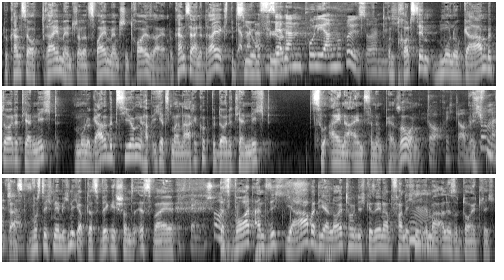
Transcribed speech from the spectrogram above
Du kannst ja auch drei Menschen oder zwei Menschen treu sein. Du kannst ja eine Dreiecksbeziehung ja, das führen. Das ist ja dann polyamorös, oder nicht? Und trotzdem, monogam bedeutet ja nicht, monogame Beziehungen, habe ich jetzt mal nachgeguckt, bedeutet ja nicht, zu einer einzelnen Person. Doch, ich glaube ich, schon, mein Das Schatz. wusste ich nämlich nicht, ob das wirklich schon so ist, weil das Wort an sich ja, aber die Erläuterung, die ich gesehen habe, fand ich mhm. nicht immer alle so deutlich.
